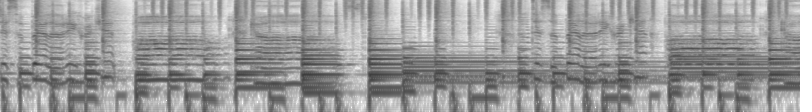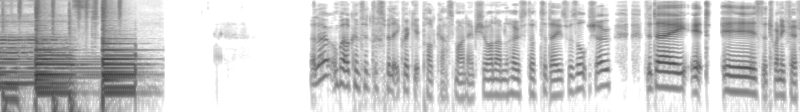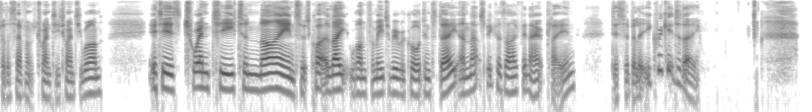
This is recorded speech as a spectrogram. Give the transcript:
Disability Cricket Podcast. The Disability Cricket Podcast. Hello and welcome to Disability Cricket Podcast. My name's Sean. I'm the host of today's results show. Today it is the 25th of the 7th, 2021. It is 20 to 9, so it's quite a late one for me to be recording today, and that's because I've been out playing disability cricket today.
